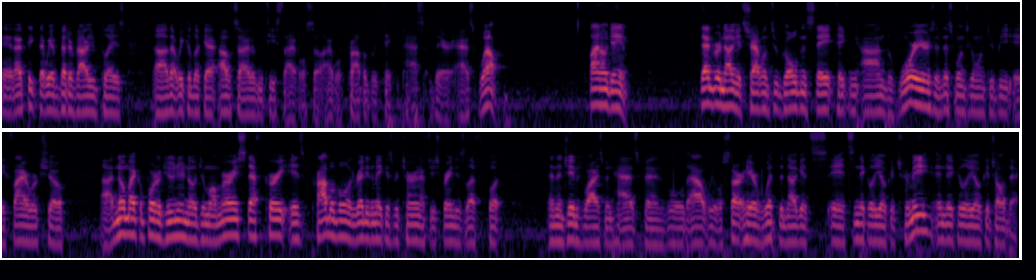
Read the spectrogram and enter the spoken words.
and I think that we have better value plays uh, that we could look at outside of Matisse Thybulle. So I will probably take a pass there as well. Final game. Denver Nuggets traveling to Golden State, taking on the Warriors, and this one's going to be a fireworks show. Uh, no Michael Porter Jr., no Jamal Murray. Steph Curry is probable and ready to make his return after he sprained his left foot. And then James Wiseman has been ruled out. We will start here with the Nuggets. It's Nikola Jokic for me and Nikola Jokic all day.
